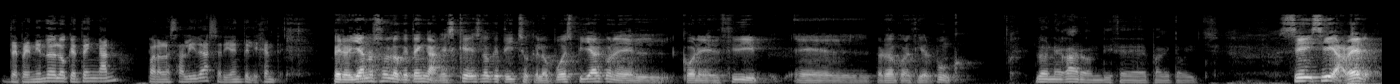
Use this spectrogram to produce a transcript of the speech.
Dependiendo de lo que tengan para la salida, sería inteligente. Pero ya no solo lo que tengan, es que es lo que te he dicho, que lo puedes pillar con el, con el CD, el, perdón, con el Cyberpunk. Lo negaron, dice Paketovich. Sí, sí, a ver.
